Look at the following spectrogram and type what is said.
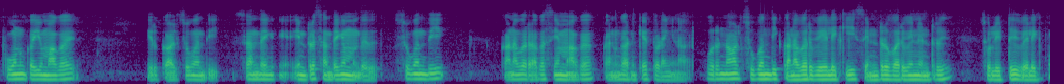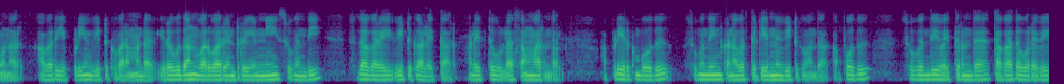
போன் கையுமாக இருக்காள் சுகந்தி. சந்தேக என்ற சந்தேகம் வந்தது. சுகந்தி கணவர் ரகசியமாக கண்காணிக்க தொடங்கினார். ஒரு நாள் சுகந்தி கணவர் வேலைக்கு சென்று வருவேன் என்று சொல்லிட்டு வேலைக்கு போனார். அவர் எப்படியும் வீட்டுக்கு வரமாட்டார். இரவுதான் வருவார் என்று எண்ணி சுகந்தி சுதாகரை வீட்டுக்கு அழைத்தார். அழைத்து உல்லாசமாக இருந்தாள். அப்படி இருக்கும்போது சுகந்தியின் கணவர் திடீர்னு வீட்டுக்கு வந்தார். அப்போது சுகந்தி வைத்திருந்த தகாத உறவை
